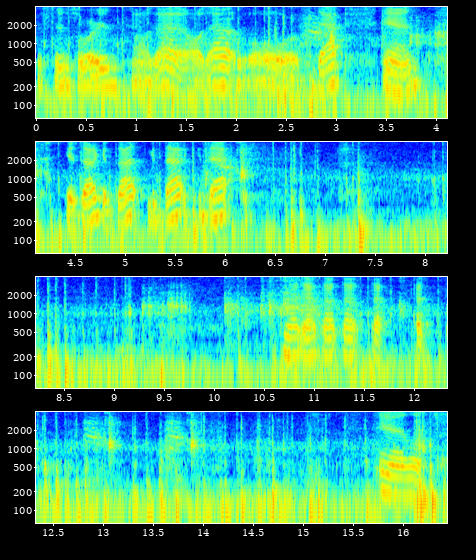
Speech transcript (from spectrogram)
Get sorted. All that, all that, all of that. And get that, get that, get that, get that. That, that, that, that, that, that. And let's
